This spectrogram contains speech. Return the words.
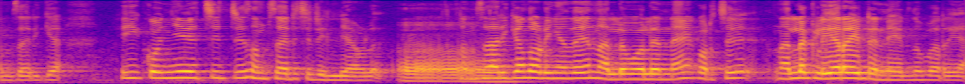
സംസാരിക്കുക ഈ കൊഞ്ഞി വെച്ചിട്ട് സംസാരിച്ചിട്ടില്ല അവൾ. സംസാരിക്കാൻ തുടങ്ങിയതേ നല്ലപോലെ തന്നെ കുറച്ച് നല്ല ക്ലിയർ ആയിട്ട് തന്നെയായിരുന്നു പറയാ.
